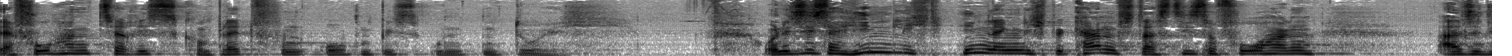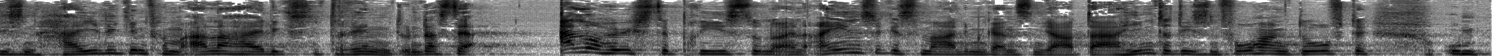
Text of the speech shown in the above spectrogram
Der Vorhang zerriss komplett von oben bis unten durch. Und es ist ja hinlänglich bekannt, dass dieser Vorhang also diesen Heiligen vom Allerheiligsten trennt und dass der allerhöchste Priester nur ein einziges Mal im ganzen Jahr da hinter diesen Vorhang durfte, um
